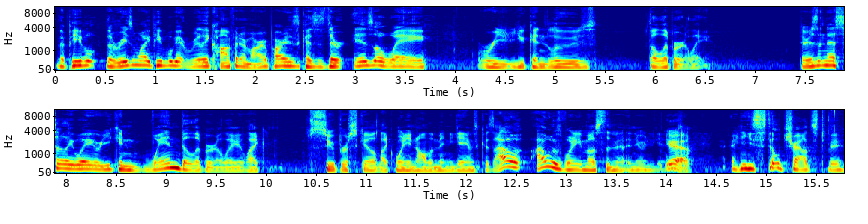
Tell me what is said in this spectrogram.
the people, the reason why people get really confident in Mario Party is because there is a way where you, you can lose deliberately. There isn't necessarily a way where you can win deliberately, like super skilled, like winning all the mini games. Because I, I was winning most of the mini games. Yeah. and he still trounced me.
